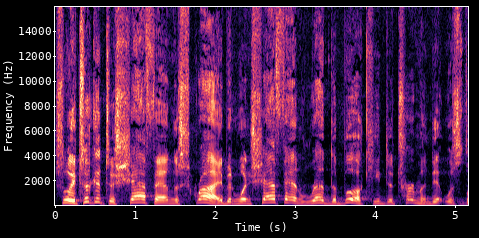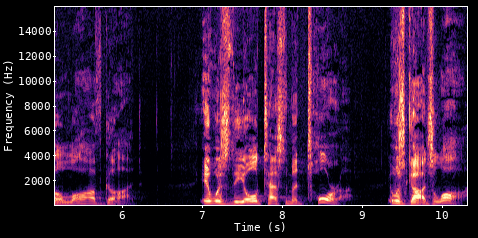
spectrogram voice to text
So they took it to Shaphan the scribe, and when Shaphan read the book, he determined it was the law of God. It was the Old Testament Torah, it was God's law.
